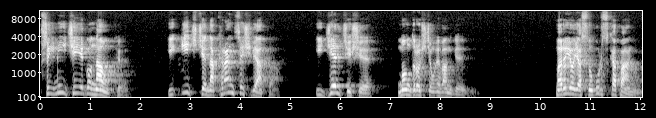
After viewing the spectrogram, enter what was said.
Przyjmijcie Jego naukę i idźcie na krańce świata i dzielcie się mądrością Ewangelii. Maryjo Jasnogórska Pani,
